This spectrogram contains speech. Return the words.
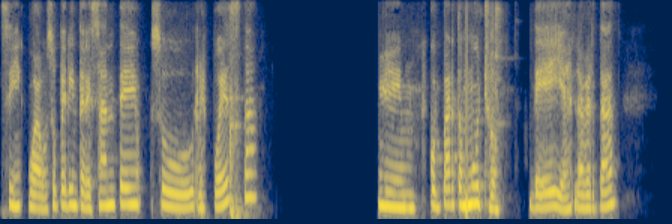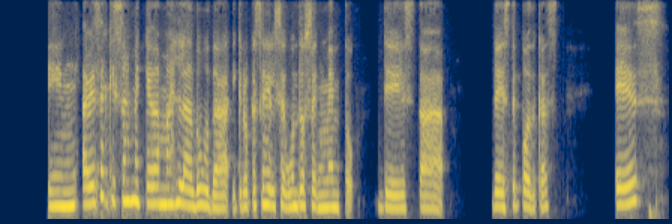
sí, wow, súper interesante su respuesta. Eh, comparto mucho de ella, la verdad. Em, a veces quizás me queda más la duda, y creo que ese es el segundo segmento de, esta, de este podcast, es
